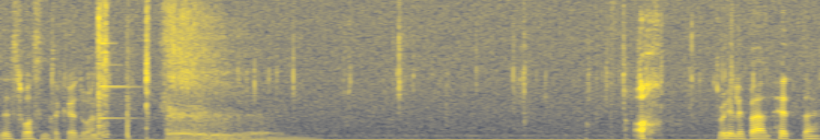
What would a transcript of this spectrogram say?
This wasn't a good one. Oh, really bad hit there.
